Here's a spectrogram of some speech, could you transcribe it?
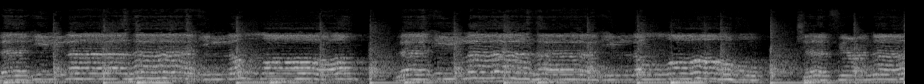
لا إله إلا الله. لا إله إلا الله. شافعنا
